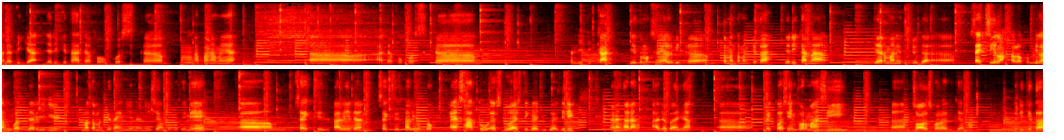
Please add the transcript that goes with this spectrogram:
ada tiga. Jadi kita ada fokus ke apa namanya uh, ada fokus ke pendidikan. Itu maksudnya lebih ke teman-teman kita. Jadi karena Jerman itu juga uh, seksi lah kalau aku bilang buat dari yeah. teman-teman kita yang di Indonesia untuk ke sini. Um, seksi sekali dan seksi sekali untuk S1, S2, S3 juga. Jadi kadang-kadang ada banyak uh, request informasi um, soal sekolah di Jerman jadi kita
